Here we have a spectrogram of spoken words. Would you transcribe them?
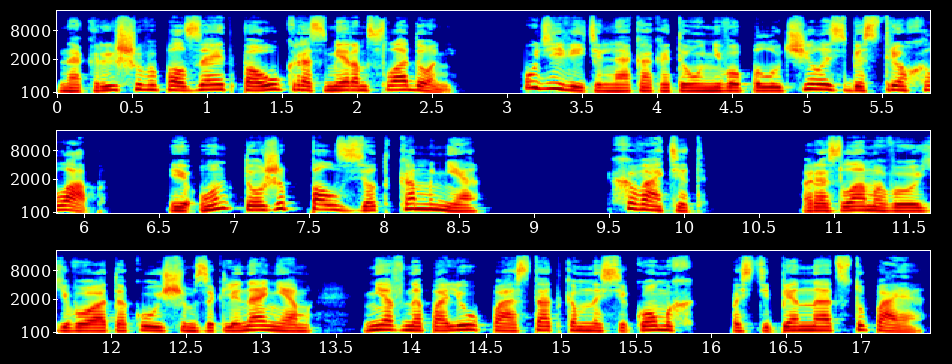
На крышу выползает паук размером с ладонь. Удивительно, как это у него получилось без трех лап. И он тоже ползет ко мне. Хватит. Разламываю его атакующим заклинанием, нервно полю по остаткам насекомых, постепенно отступая.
